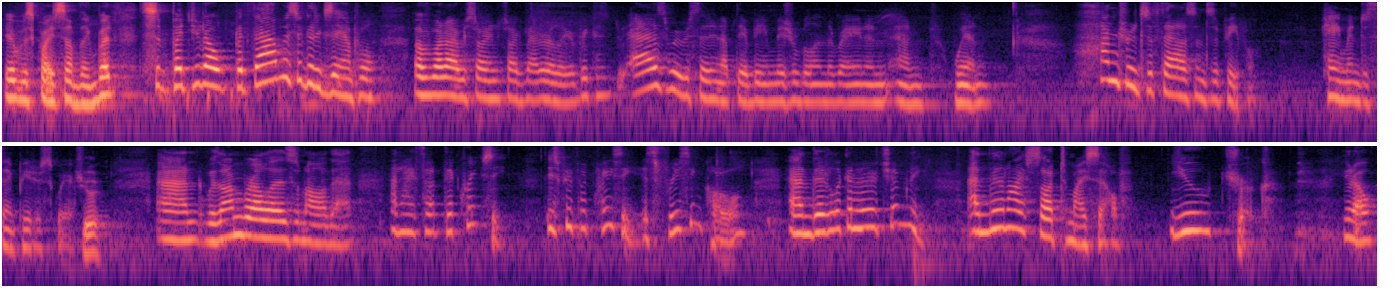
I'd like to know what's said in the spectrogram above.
it was quite something. But, but you know, but that was a good example of what I was starting to talk about earlier, because as we were sitting up there being miserable in the rain and, and wind, hundreds of thousands of people came into St. Peter's Square. Sure. And with umbrellas and all of that. And I thought, they're crazy. These people are crazy. It's freezing cold, and they're looking at a chimney. And then I thought to myself, you jerk. You know,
